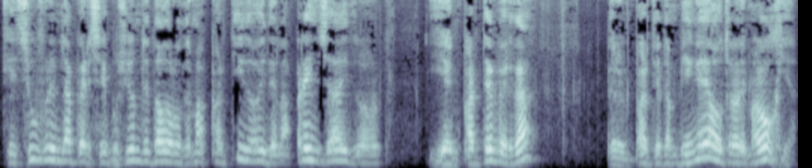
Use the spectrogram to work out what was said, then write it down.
que sufren la persecución de todos los demás partidos y de la prensa y, y en parte es verdad, pero en parte también es otra demagogia.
